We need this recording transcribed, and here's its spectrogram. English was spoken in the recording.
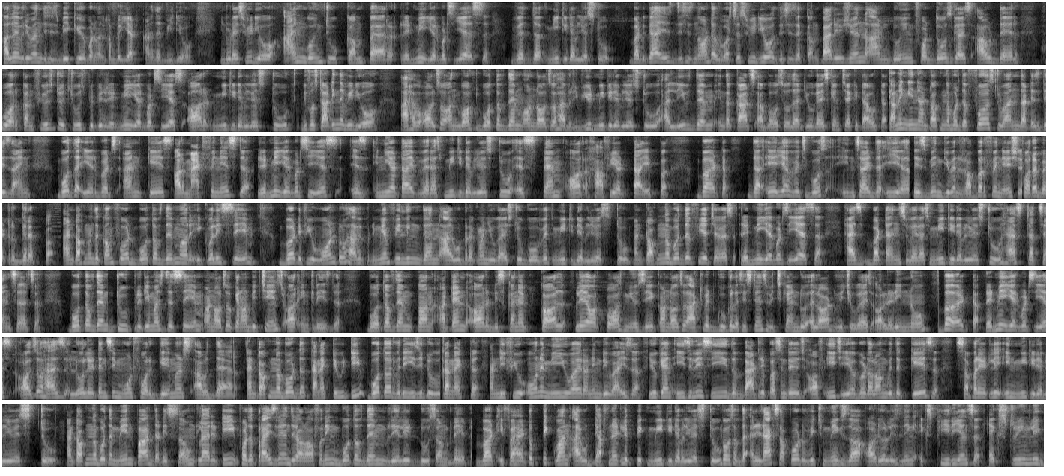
Hello everyone, this is BCube and welcome to yet another video. In today's video, I'm going to compare Redmi Earbuds S with the Mi TWS2. But guys, this is not a versus video, this is a comparison I'm doing for those guys out there who are confused to choose between Redmi Earbuds S or Mi TWS2. Before starting the video, I have also unboxed both of them and also have reviewed Mi TWS2. I'll leave them in the cards above so that you guys can check it out. Coming in and talking about the first one that is design, both the earbuds and case are matte finished. Redmi Earbuds S is in-ear type whereas Mi TWS2 is stem or half ear type but the area which goes inside the ear is been given rubber finish for a better grip. And talking about the comfort both of them are equally same. But if you want to have a premium feeling then i would recommend you guys to go with mi tws2 and talking about the features redmi earbuds S has buttons whereas mi tws2 has touch sensors. Both of them do pretty much the same and also cannot be changed or increased. Both of them can attend or disconnect call play or pause music and also activate google assistance which can do a lot which you guys already know but redmi earbuds S also has low latency mode for gamers out there. And talking about the connectivity both are very easy to connect. And if you own a miui running device you can easily see the battery percentage of each earbud along with the case separately in mi tws2 and talking about the main part that is sound clarity for the price range they are offering both of them really do sound great. But if i had to pick one, I would definitely pick Mi TWS2 because of the LDAC support which makes the audio listening experience extremely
